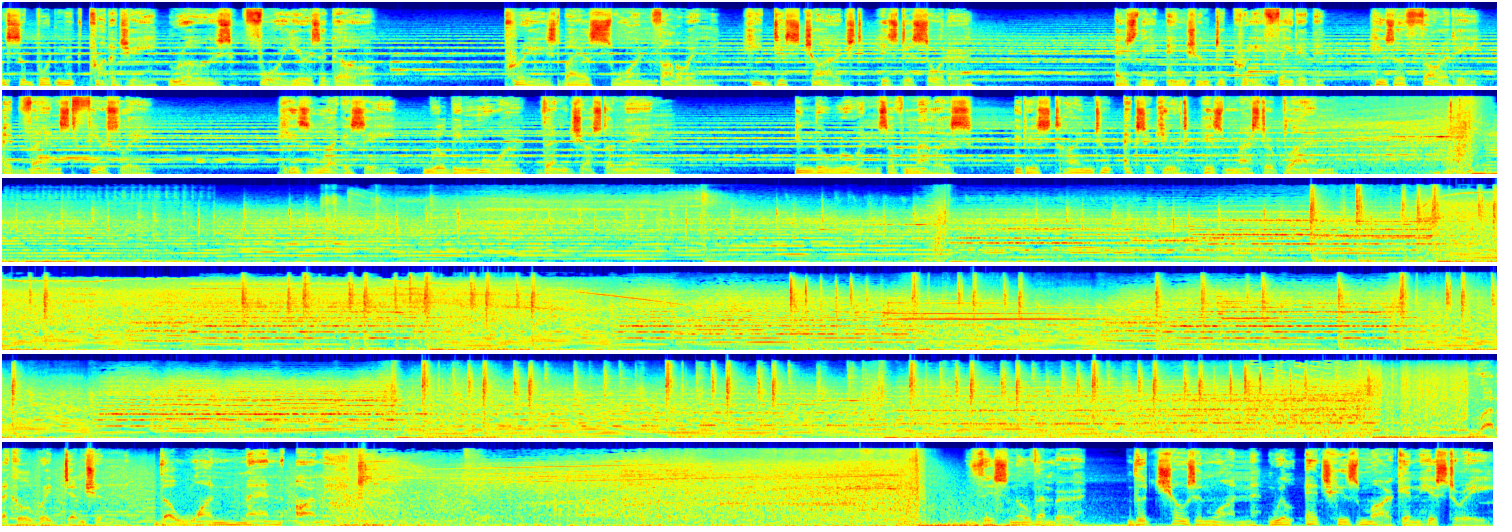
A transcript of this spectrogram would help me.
insubordinate prodigy rose four years ago. Praised by a sworn following, he discharged his disorder. As the ancient decree faded, his authority advanced fiercely. His legacy will be more than just a name. In the ruins of malice, it is time to execute his master plan. Radical Redemption, the one man army. This November, the Chosen One will etch his mark in history.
